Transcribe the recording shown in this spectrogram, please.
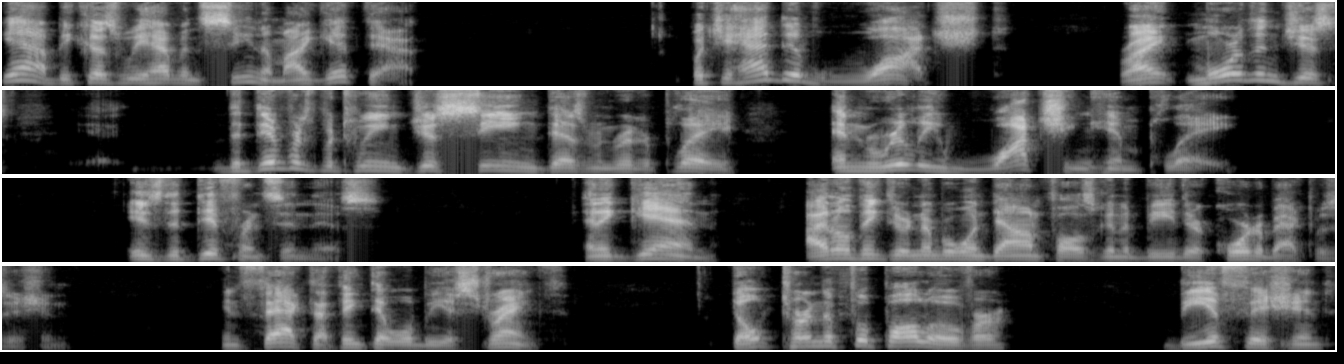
Yeah, because we haven't seen him. I get that. But you had to have watched, right? More than just the difference between just seeing Desmond Ridder play and really watching him play is the difference in this. And again, I don't think their number one downfall is going to be their quarterback position. In fact, I think that will be a strength. Don't turn the football over, be efficient,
